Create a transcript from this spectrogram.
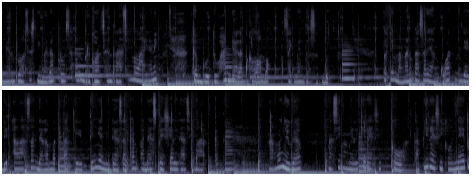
dengan proses di mana perusahaan berkonsentrasi melayani kebutuhan dalam kelompok segmen tersebut. Pertimbangan pasar yang kuat menjadi alasan dalam targeting yang didasarkan pada spesialisasi market. Namun juga masih memiliki resiko, tapi resikonya itu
